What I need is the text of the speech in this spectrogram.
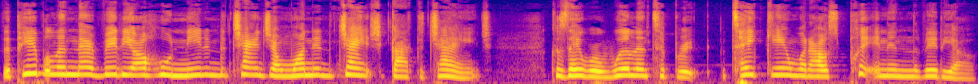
The people in that video who needed to change and wanted to change got to change because they were willing to pre- take in what I was putting in the video.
